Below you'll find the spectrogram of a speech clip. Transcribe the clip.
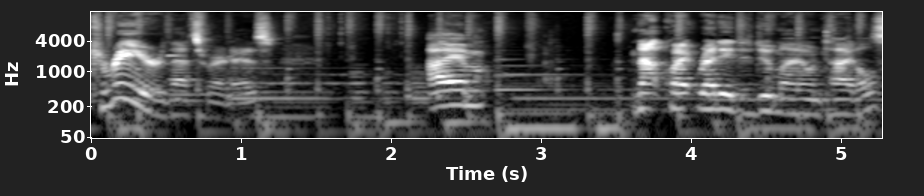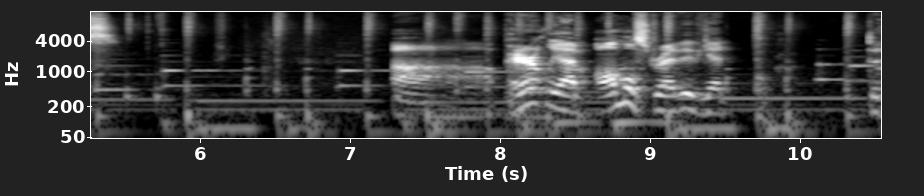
Career, that's where it is. I am not quite ready to do my own titles. Uh, apparently, I'm almost ready to get the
